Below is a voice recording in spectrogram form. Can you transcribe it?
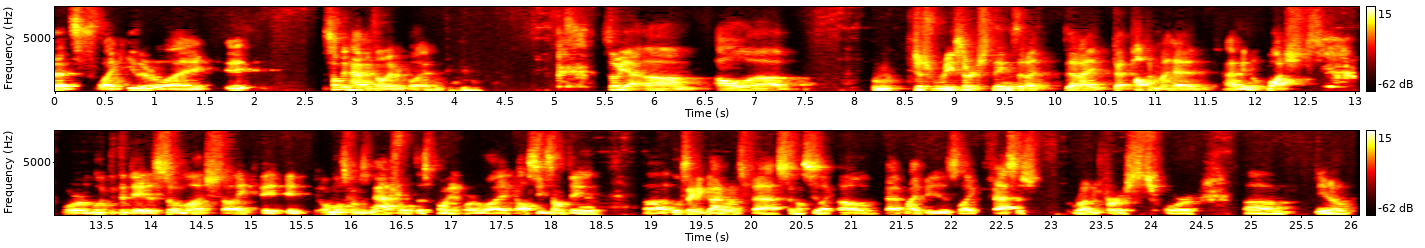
that's like either like it, something happens on every play. so yeah, um, I'll uh, just research things that I that I that pop in my head, having watched or looked at the data so much, like it, it almost comes natural at this point. Where like I'll see something, uh, looks like a guy runs fast, and I'll see like, oh, that might be his like fastest run to first, or um, you know,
